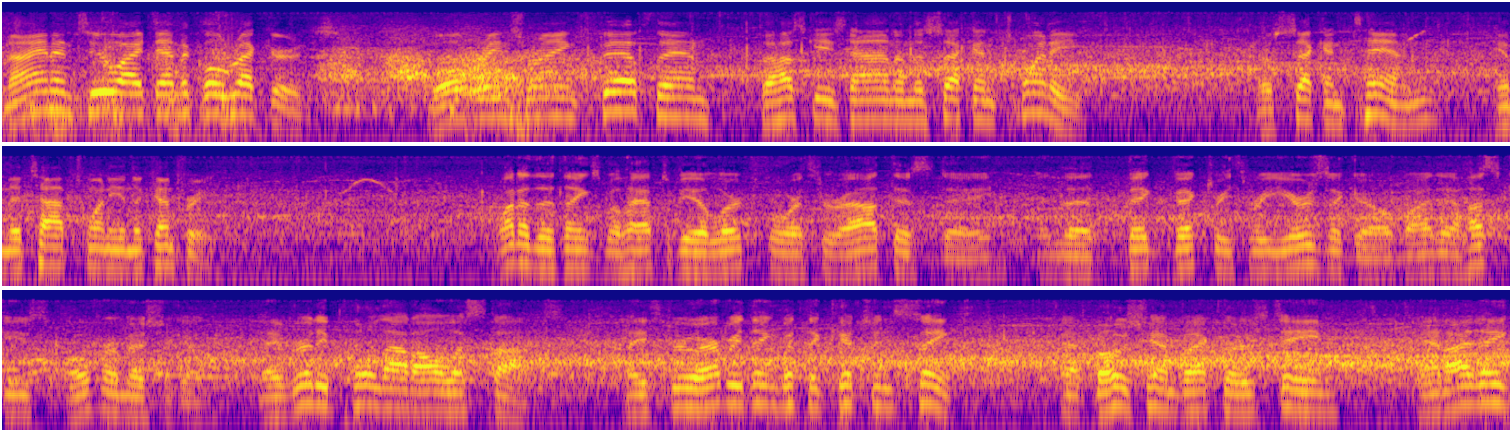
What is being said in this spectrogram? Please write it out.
Nine and two identical records. Wolverines ranked fifth, and the Huskies down in the second 20, or second 10 in the top 20 in the country. One of the things we'll have to be alert for throughout this day, in the big victory three years ago by the Huskies over Michigan, they really pulled out all the stops. They threw everything but the kitchen sink at Bo Schembechler's team. And I think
